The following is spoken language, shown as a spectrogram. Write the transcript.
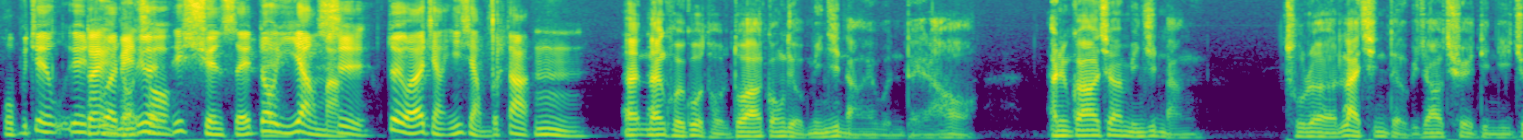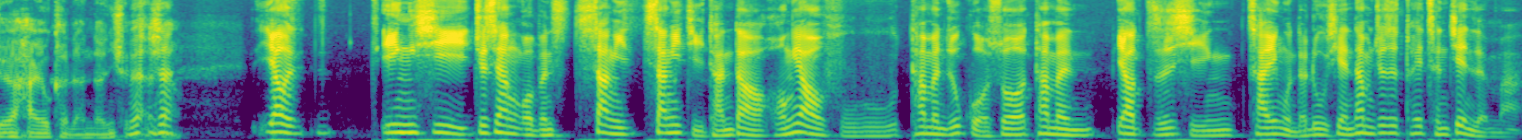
我不见得愿意出来投，因为你选谁都一样嘛。是对我来讲影响不大。嗯，那那回过头都要讲到民进党的问题，然后，啊，你刚刚讲民进党除了赖清德比较确定，你觉得还有可能人选？是要英系，就像我们上一上一集谈到洪耀福，他们如果说他们要执行蔡英文的路线，他们就是推陈建仁嘛。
